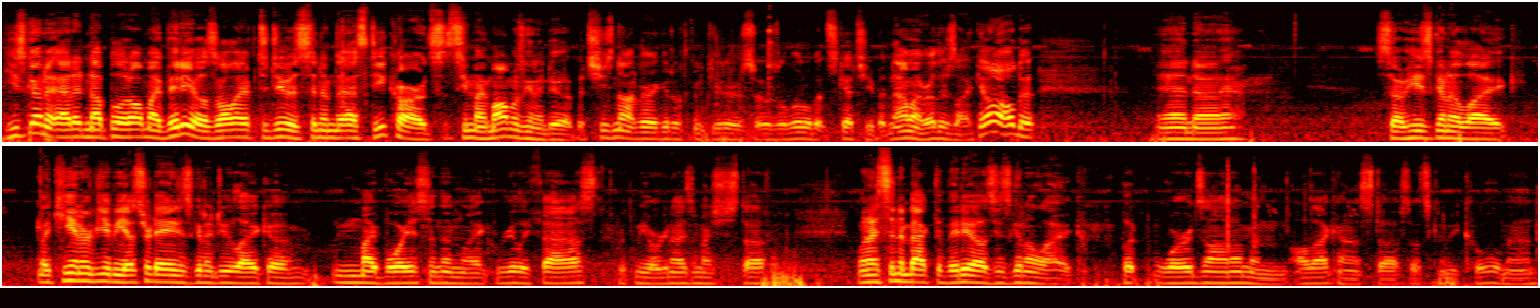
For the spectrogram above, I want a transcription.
he's going to edit and upload all my videos. All I have to do is send him the SD cards. See, my mom was going to do it, but she's not very good with computers, so it was a little bit sketchy. But now my brother's like, "Oh, I'll do it," and uh, so he's going to like. Like he interviewed me yesterday, and he's gonna do like um, my voice and then like really fast with me organizing my stuff. And when I send him back the videos, he's gonna like put words on them and all that kind of stuff. So it's gonna be cool, man.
